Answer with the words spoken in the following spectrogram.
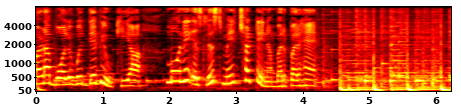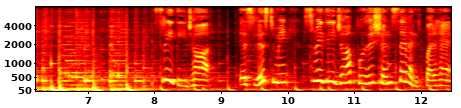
बड़ा बॉलीवुड डेब्यू किया। मोने इस लिस्ट में छठे नंबर पर हैं। स्मृति झा, इस लिस्ट में स्मृति झा पोजीशन सेवेंथ पर है।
